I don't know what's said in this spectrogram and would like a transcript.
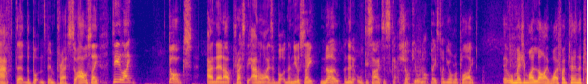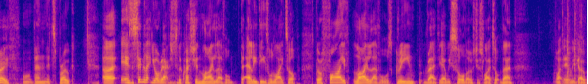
after the button's been pressed. So I'll say, "Do you like dogs?" And then I'll press the analyzer button, and you'll say no, and then it will decide to shock you or not based on your reply. It will measure my lie. What if I'm telling the truth? Well, then it's broke. Uh, it is to simulate your reaction to the question lie level. The LEDs will light up. There are five lie levels green, red. Yeah, we saw those just light up then. Right, here we go.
